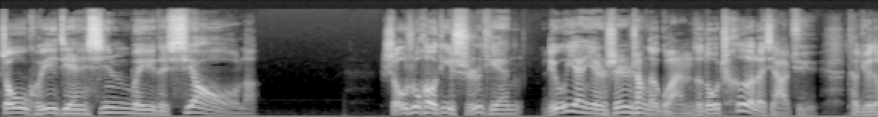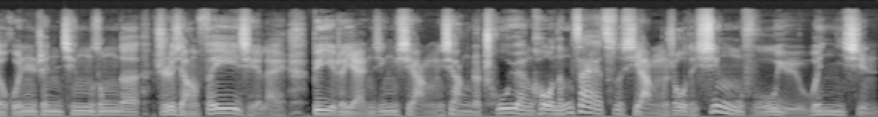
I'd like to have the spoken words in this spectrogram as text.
周奎坚欣慰的笑了。手术后第十天。刘艳艳身上的管子都撤了下去，她觉得浑身轻松的，只想飞起来，闭着眼睛想象着出院后能再次享受的幸福与温馨。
